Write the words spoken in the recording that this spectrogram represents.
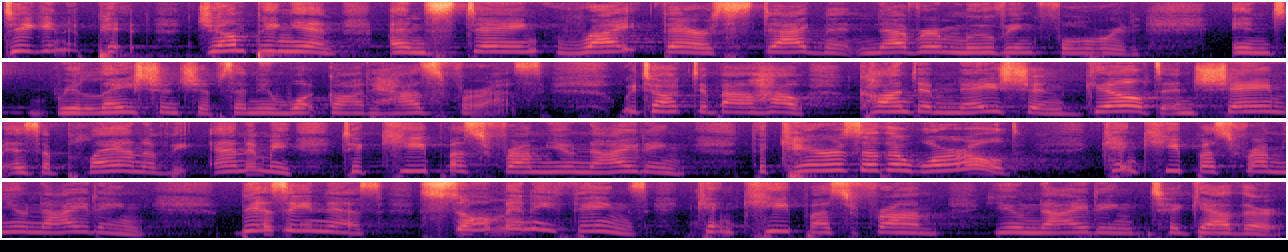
digging a pit, jumping in, and staying right there, stagnant, never moving forward in relationships and in what God has for us. We talked about how condemnation, guilt, and shame is a plan of the enemy to keep us from uniting. The cares of the world can keep us from uniting. Busyness, so many things can keep us from uniting together.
